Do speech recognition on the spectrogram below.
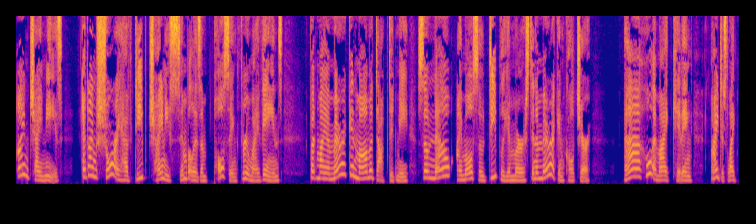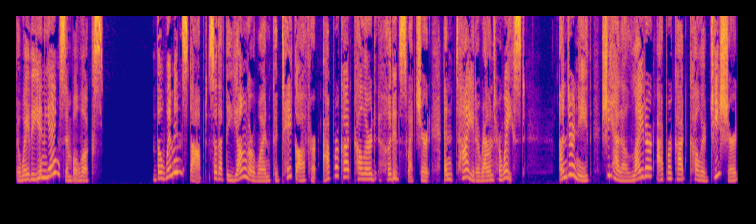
I'm Chinese, and I'm sure I have deep Chinese symbolism pulsing through my veins. But my American mom adopted me, so now I'm also deeply immersed in American culture. Ah, who am I kidding? I just like the way the yin yang symbol looks. The women stopped so that the younger one could take off her apricot colored hooded sweatshirt and tie it around her waist. Underneath, she had a lighter apricot colored t shirt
